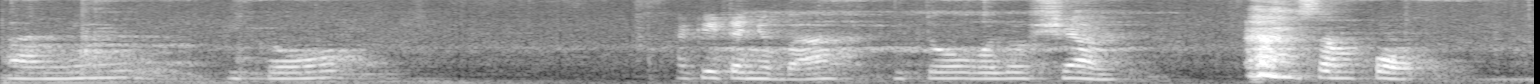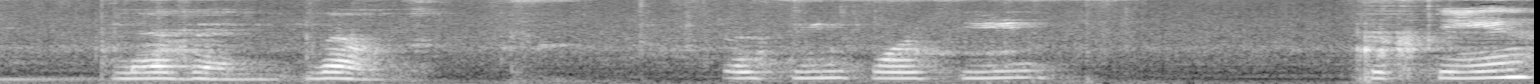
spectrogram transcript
Anim. Ito. Nakita nyo ba? Ito, walo siyam. Sampo. 11. 12. 13, 14, 15,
